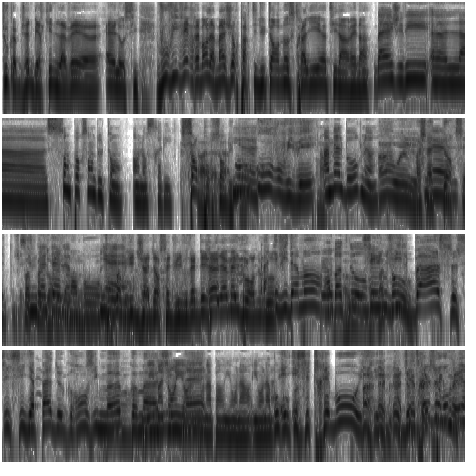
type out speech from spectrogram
tout comme Jen Birkin l'avait euh, elle aussi. Vous vivez vraiment la majeure partie du temps en Australie, Tina Arena Ben, je vis euh, la 100% du temps en Australie. 100% du Où, temps. Yes. où vous vivez? À Melbourne. Ah oui. Ah, J'adore cette. C'est C'est une belle tellement ville. beau. Yeah. Pourquoi vous dites j'adore cette ville? Vous êtes déjà allé à Melbourne, vous? Évidemment. En bateau. C'est une Bateau. ville basse, il n'y a pas de grands immeubles comme Oui, à maintenant, il y, en, Sydney. il y en a pas, il y en a, il y en a beaucoup. Et, et c'est très beau. et c'est- Ah, depuis très européen.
